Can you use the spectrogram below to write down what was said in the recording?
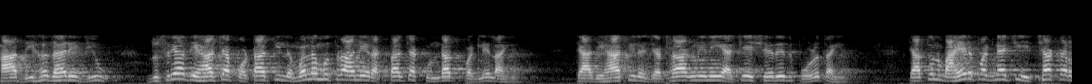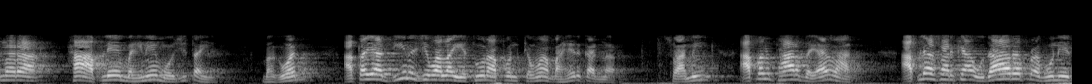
हा देहधारी जीव दुसऱ्या देहाच्या पोटातील मलमूत्र आणि रक्ताच्या कुंडात पडलेला आहे. त्या देहातील जठराग्नीने याचे शरीर पोळत आहे. त्यातून बाहेर पडण्याची इच्छा करणारा हा आपले महिने मोजित आहे. भगवान आता या दीन जीवाला येथून आपण केव्हा बाहेर काढणार? स्वामी आपण फार दयाळ आहात. आपल्यासारख्या उदार प्रभूनेच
